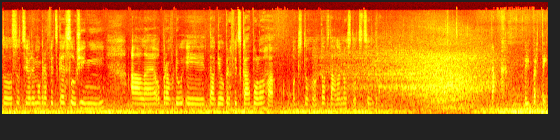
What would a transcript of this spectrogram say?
to sociodemografické složení, ale opravdu i ta geografická poloha od toho, ta vzdálenost od centra. Tak, Vejprty.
